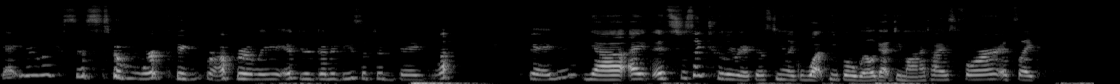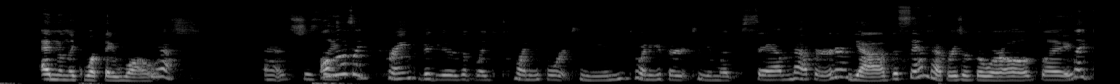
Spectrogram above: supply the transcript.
Get your like system working properly if you're gonna be such a big like thing. yeah, I it's just like truly ridiculous to me, like what people will get demonetized for. It's like, and then like what they won't. Yes. and it's just All like those like prank videos of like 2014, 2013, like Sam Pepper. yeah, the Sam Peppers of the world, like, Like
